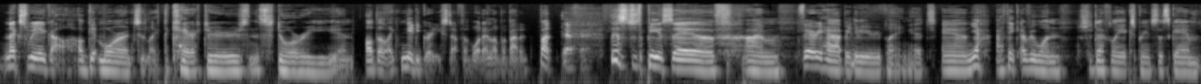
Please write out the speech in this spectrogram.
next week I'll I'll get more into like the characters and the story and all the like nitty gritty stuff of what I love about it. But Definitely. this is just a PSA of I'm very happy to be replaying it, and yeah, I think everyone should definitely experience this game.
